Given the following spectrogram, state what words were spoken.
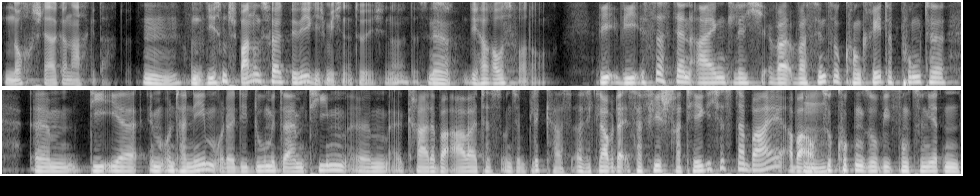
noch stärker nachgedacht wird. Mhm. Und in diesem Spannungsfeld bewege ich mich natürlich. Ne? Das ist ja. die Herausforderung. Wie, wie ist das denn eigentlich? Was sind so konkrete Punkte, ähm, die ihr im Unternehmen oder die du mit deinem Team ähm, gerade bearbeitest und im Blick hast? Also ich glaube, da ist ja viel Strategisches dabei, aber mhm. auch zu gucken, so wie funktioniert ein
